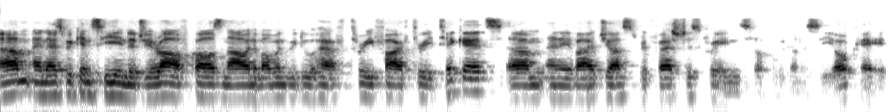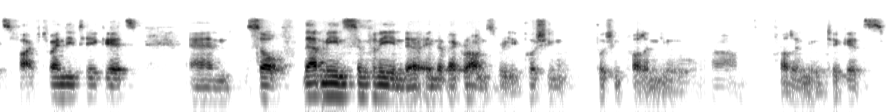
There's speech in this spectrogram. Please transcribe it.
Um, and as we can see in the Jira, of course, now in the moment we do have 353 tickets. Um, and if I just refresh the screen, so we're going to see, okay, it's 520 tickets. And so that means Symphony in the in the background is really pushing pushing for the new um, for the new tickets.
